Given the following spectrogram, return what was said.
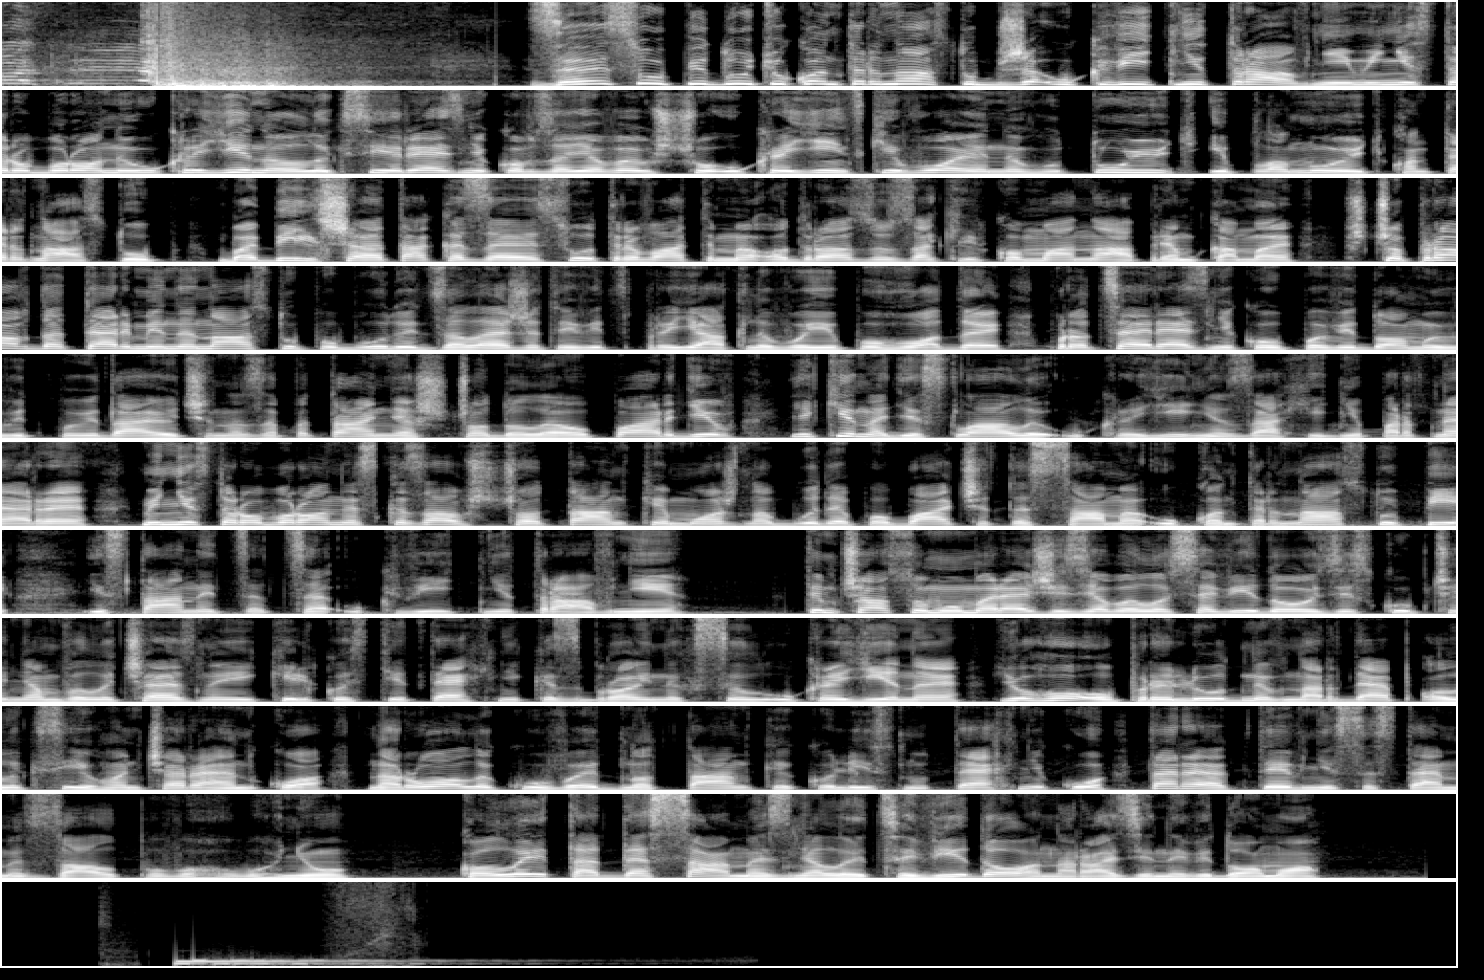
Постріл! ЗСУ підуть у контрнаступ вже у квітні-травні. Міністр оборони України Олексій Резніков заявив, що українські воїни готують і планують контрнаступ. Ба більше атака ЗСУ триватиме одразу за кількома напрямками. Щоправда, терміни наступу будуть залежати від сприятливої погоди. Про це Резніков повідомив, відповідаючи на запитання щодо леопардів, які надіслали Україні західні партнери. Міністр оборони сказав, що танки можна буде побачити саме у контрнаступі, і станеться це у квітні-травні. Тим часом у мережі з'явилося відео зі скупченням величезної кількості техніки збройних сил України. Його оприлюднив нардеп Олексій Гончаренко. На ролику видно танки, колісну техніку та реактивні системи залпового вогню. Коли та де саме зняли це відео, наразі невідомо.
